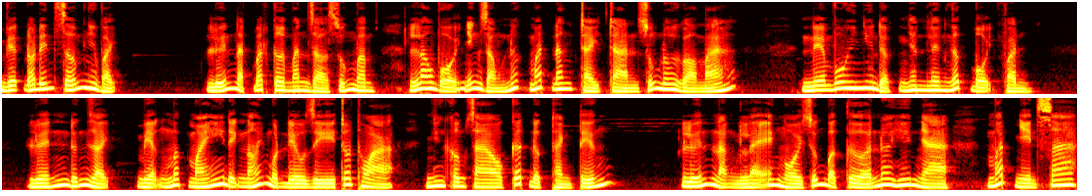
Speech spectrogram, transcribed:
việc đó đến sớm như vậy. Luyến đặt bát cơm ăn dở xuống mâm, lau vội những dòng nước mắt đang chảy tràn xuống đôi gò má. Niềm vui như được nhân lên gấp bội phần. Luyến đứng dậy, miệng mấp máy định nói một điều gì cho thỏa, nhưng không sao cất được thành tiếng. Luyến lặng lẽ ngồi xuống bậc cửa nơi hiên nhà, mắt nhìn xa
